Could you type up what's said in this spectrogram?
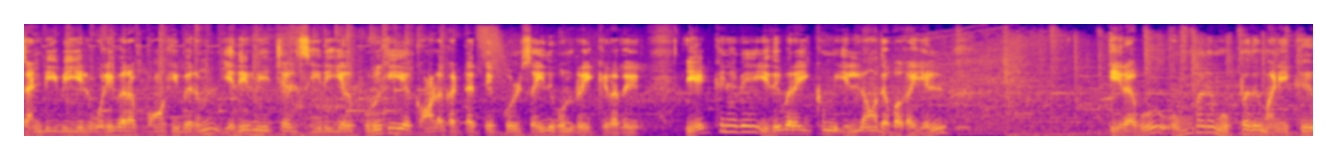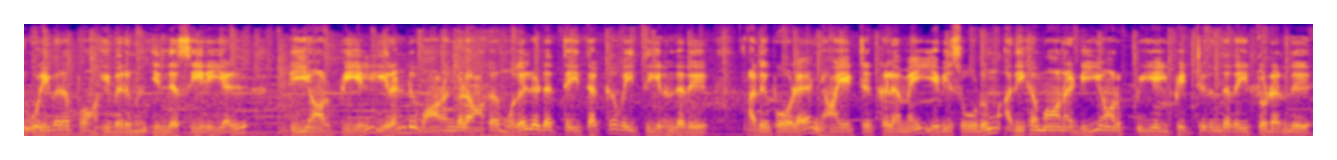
சன் டிவியில் ஒளிபரப்பாகி வரும் எதிர்நீச்சல் சீரியல் குறுகிய காலகட்டத்திற்குள் செய்து கொண்டிருக்கிறது. ஏற்கனவே இதுவரைக்கும் இல்லாத வகையில் இரவு ஒன்பது முப்பது மணிக்கு ஒளிபரப்பாகி வரும் இந்த சீரியல் டிஆர்பியில் இரண்டு வாரங்களாக முதலிடத்தை தக்க வைத்து இருந்தது. அதுபோல ஞாயிற்றுக்கிழமை எபிசோடும் அதிகமான டிஆர்பியை பெற்றிருந்ததைத் தொடர்ந்து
